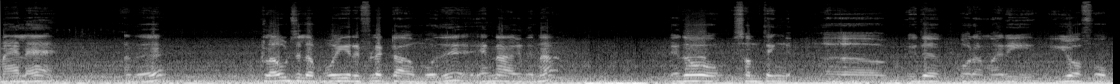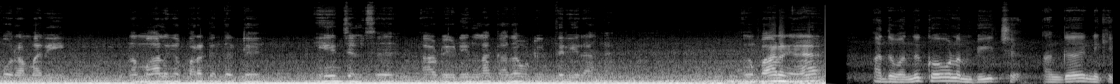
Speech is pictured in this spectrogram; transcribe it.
மேலே அது கிளவுட்ஸில் போய் ரிஃப்ளெக்ட் ஆகும்போது என்ன ஆகுதுன்னா ஏதோ சம்திங் இது போகிற மாதிரி யூஎஃப்ஓ போகிற மாதிரி நம்ம ஆளுங்க பறக்கும் தட்டு ஏஞ்சல்ஸு அப்படி இப்படின்லாம் கதை விட்டுட்டு தெரியுறாங்க. அங்கே பாருங்கள் அது வந்து கோவளம் பீச் அங்கே இன்னைக்கு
